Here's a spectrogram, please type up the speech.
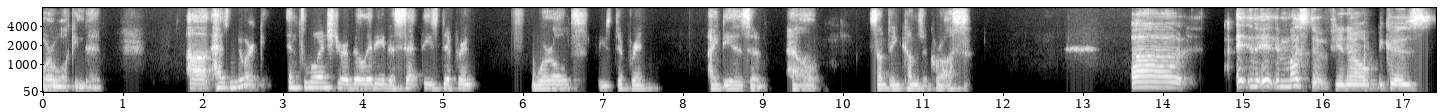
or Walking Dead. Uh, has Newark influenced your ability to set these different worlds, these different ideas of how something comes across? Uh, it, it, must have, you know, because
